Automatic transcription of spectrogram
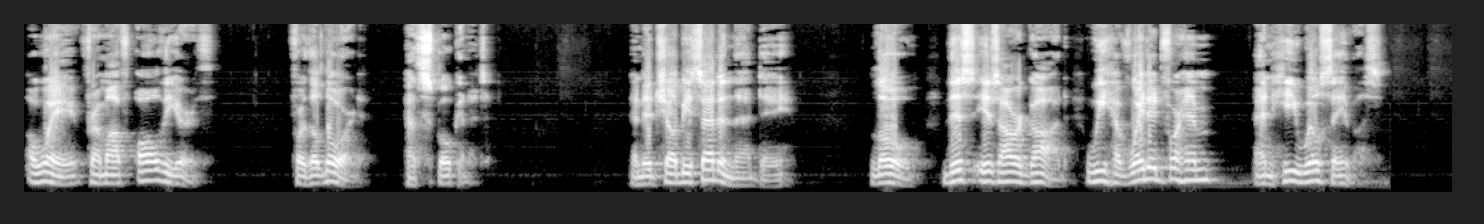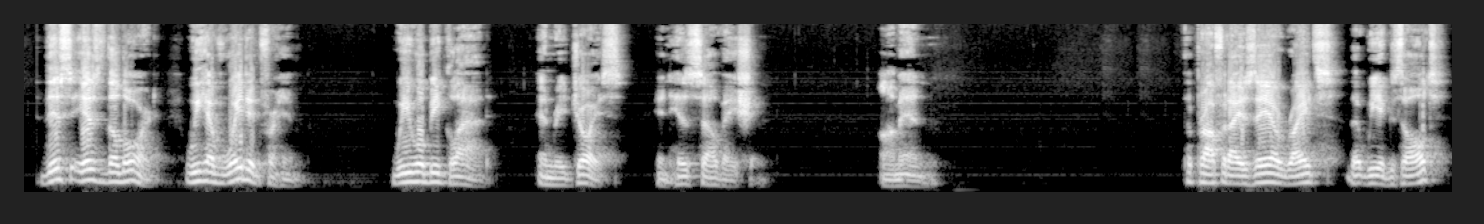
away from off all the earth. For the Lord hath spoken it. And it shall be said in that day, Lo, this is our God. We have waited for him, and he will save us. This is the Lord. We have waited for him. We will be glad and rejoice in his salvation. Amen. The prophet Isaiah writes that we exalt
